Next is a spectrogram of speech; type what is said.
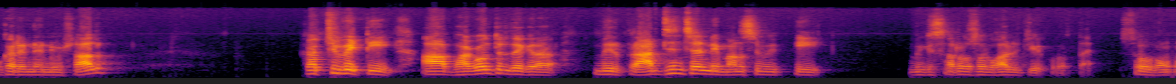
ఒక రెండు నిమిషాలు ఖర్చు పెట్టి ఆ భగవంతుడి దగ్గర మీరు ప్రార్థించండి. మనసు విప్పి మీకు సర్వశుభాలు చేకూరుతాయి. శుభం.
